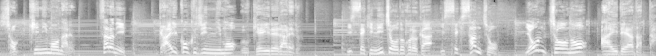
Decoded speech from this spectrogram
食器にもなる。さらに外国人にも受け入れられる。一石二鳥どころか一石三鳥四鳥のアイデアだった。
